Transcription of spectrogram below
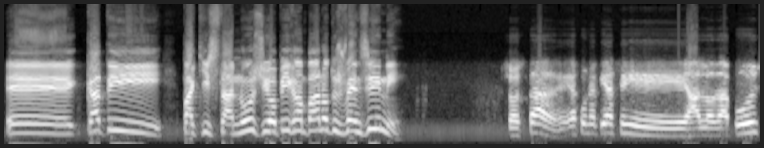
ε, κάτι Πακιστανούς οι οποίοι είχαν πάνω τους βενζίνη. Σωστά. Έχουν πιάσει αλλοδαπούς.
